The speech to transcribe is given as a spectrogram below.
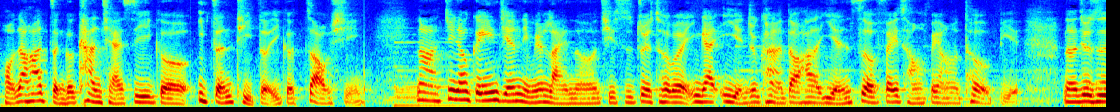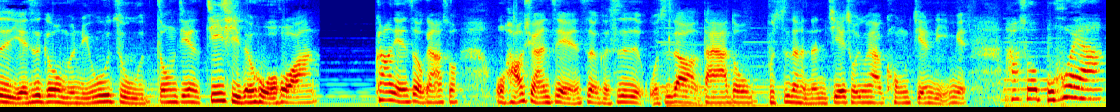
好让它整个看起来是一个一整体的一个造型。那进到更衣间里面来呢，其实最特别应该一眼就看得到它的颜色非常非常的特别，那就是也是跟我们女巫组中间激起的火花。看到颜色，我跟他说，我好喜欢这颜色，可是我知道大家都不是很能接受，因为它空间里面。他说不会啊，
